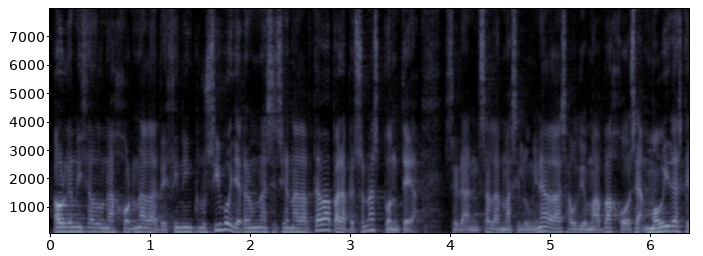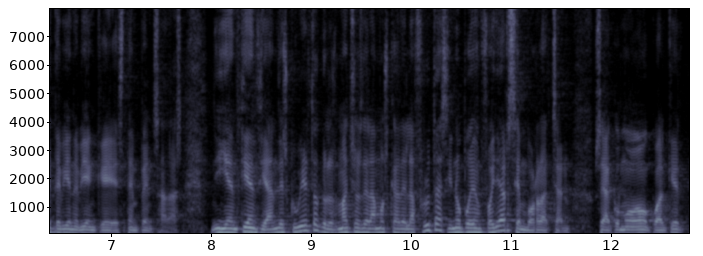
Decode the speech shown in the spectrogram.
ha organizado una jornada de cine inclusivo y harán una sesión adaptada para personas con TEA. Serán salas más iluminadas, audio más bajo, o sea, movidas que te viene bien que estén pensadas. Y en ciencia han descubierto que los machos de la mosca de la fruta, si no pueden follar, se emborrachan. O sea, como cualquier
